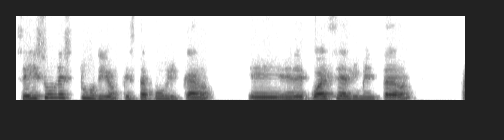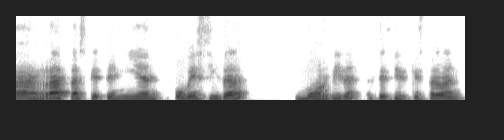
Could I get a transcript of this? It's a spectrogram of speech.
Se hizo un estudio que está publicado, eh, en el cual se alimentaron a ratas que tenían obesidad mórbida, es decir, que estaban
